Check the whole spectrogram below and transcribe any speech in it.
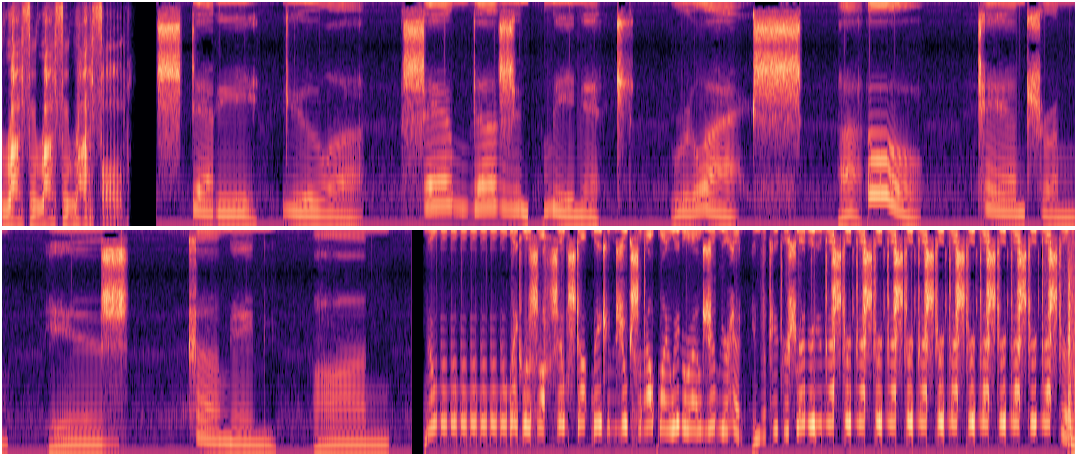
raffle, raffle, raffle. Steady, Eula. Sam doesn't mean it. Relax. Uh, oh, tantrum is coming on. No, no, no, no, no, no, no, no, Microsoft, Sam, stop making jokes about my wiener, I'll jam your head in the paper shredder, you bastard, bastard, bastard, bastard, bastard, bastard, bastard, bastard.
